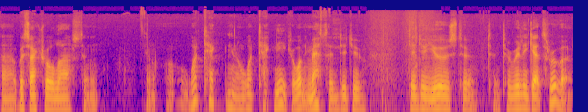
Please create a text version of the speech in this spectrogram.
uh, with sexual lust, and you know, what tech, you know, what technique or what method did you did you use to, to, to really get through it?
